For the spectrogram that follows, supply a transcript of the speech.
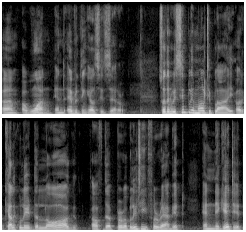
um, a 1 and everything else is 0. So then we simply multiply or calculate the log of the probability for rabbit and negate it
